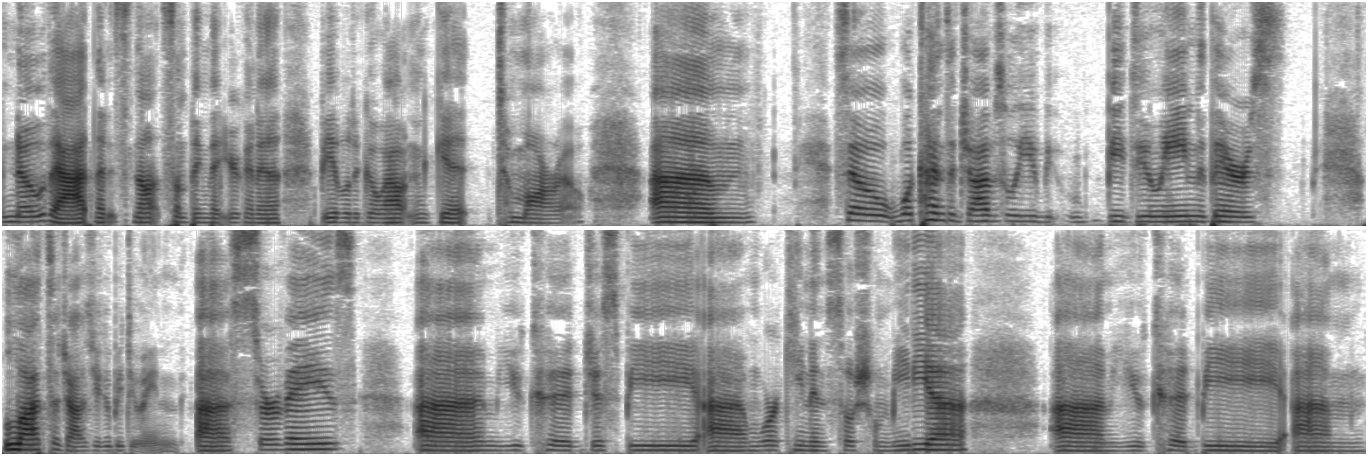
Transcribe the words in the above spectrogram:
know that that it's not something that you're going to be able to go out and get tomorrow. Um, so, what kinds of jobs will you be doing? There's lots of jobs you could be doing. Uh, surveys. Um, you could just be um, working in social media. Um, you could be um,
